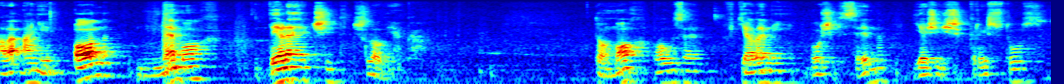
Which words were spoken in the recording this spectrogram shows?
ale ani on nemohl vyléčit člověka. To mohl pouze vtělený Boží syn, Ježíš Kristus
